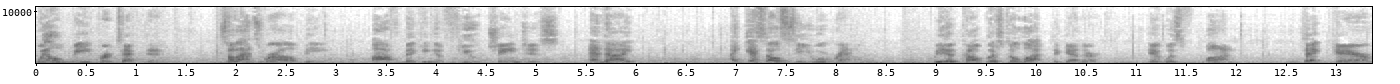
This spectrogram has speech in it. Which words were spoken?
will be protected. So that's where I'll be. Off making a few changes. And I. I guess I'll see you around. We accomplished a lot together. It was fun. Take care.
